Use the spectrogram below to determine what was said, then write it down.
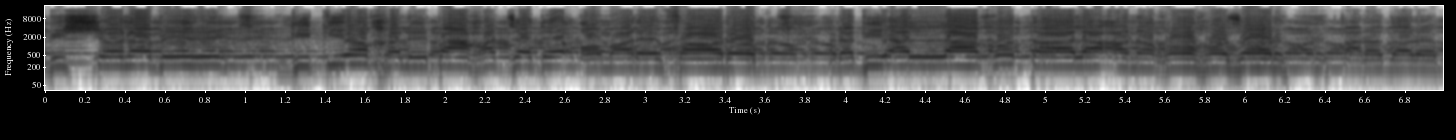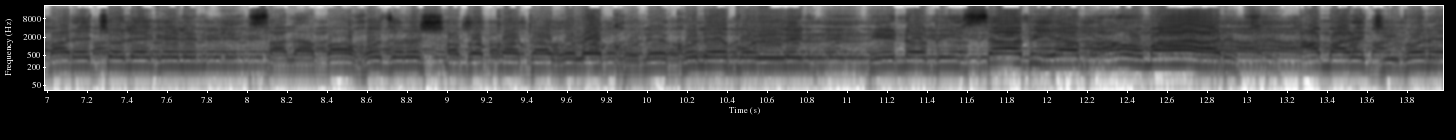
বিশ্বনবীর দ্বিতীয় খলিফা হযরত ওমর ফারুক রাদিয়াল্লাহু তাআলা আনহু হযর তার দরবারে চলে গেলেন। সালাবা হুজুর সব কথাগুলো খুলে খুলে বললেন, হে নবী সাবিয়া ওমর, আমার জীবনে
